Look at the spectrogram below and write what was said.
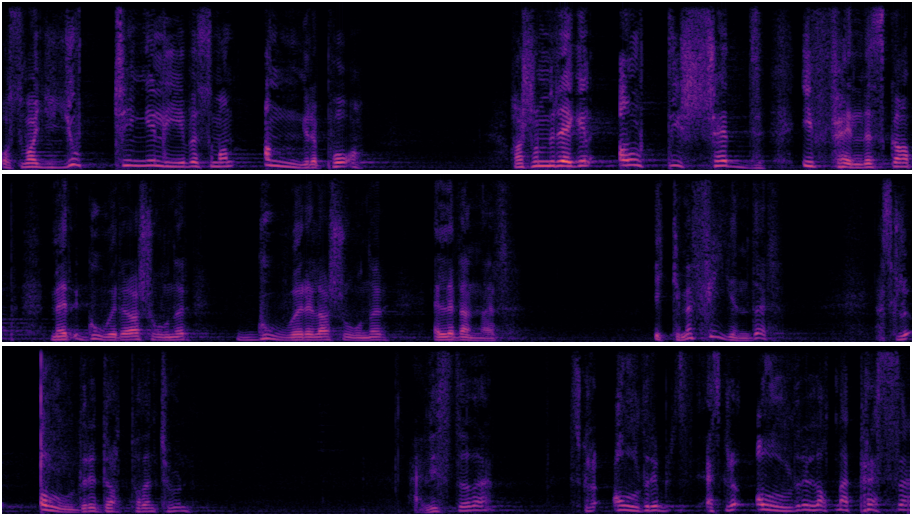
og som har gjort ting i livet som man angrer på, har som regel alltid skjedd i fellesskap med gode relasjoner, gode relasjoner eller venner. Ikke med fiender. Jeg skulle aldri dratt på den turen. Jeg visste det. Jeg skulle aldri, jeg skulle aldri latt meg presse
